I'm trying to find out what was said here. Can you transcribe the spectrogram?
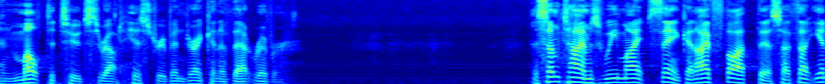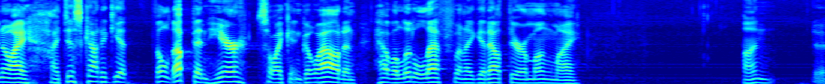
And multitudes throughout history have been drinking of that river. And sometimes we might think, and I've thought this, I thought, you know, I, I just got to get filled up in here so I can go out and have a little left when I get out there among my un, uh,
